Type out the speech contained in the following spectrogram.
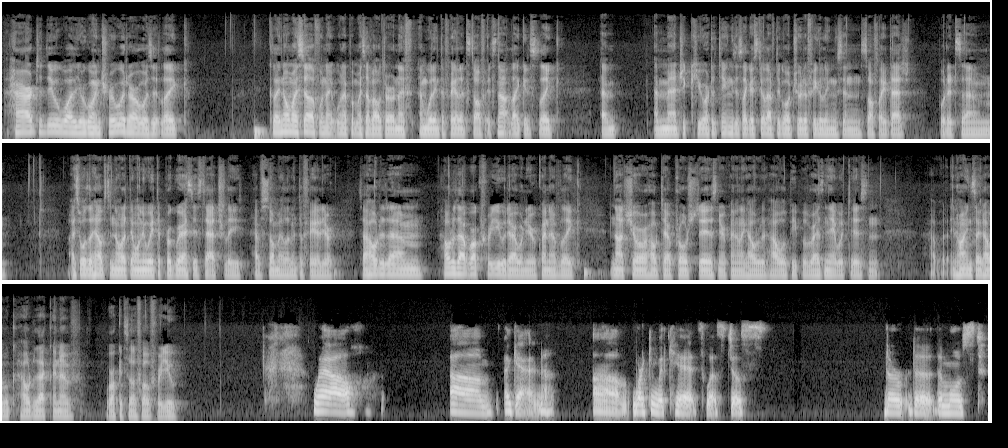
hard to do while you were going through it, or was it like because I know myself when I when I put myself out there and I, am willing to fail at stuff, it's not like it's like a, a magic cure to things. It's like I still have to go through the feelings and stuff like that. But it's um, I suppose it helps to know that the only way to progress is to actually have some element of failure. So how did um how did that work for you there when you're kind of like not sure how to approach this and you're kind of like how how will people resonate with this and how, in hindsight how how did that kind of work itself out for you? Well, um, again, um, working with kids was just the the the most.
